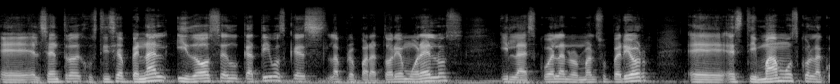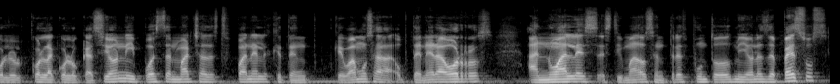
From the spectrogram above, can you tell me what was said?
eh, el Centro de Justicia Penal y dos educativos, que es la Preparatoria Morelos y la Escuela Normal Superior. Eh, estimamos con la, con la colocación y puesta en marcha de estos paneles que, que vamos a obtener ahorros anuales estimados en 3.2 millones de pesos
